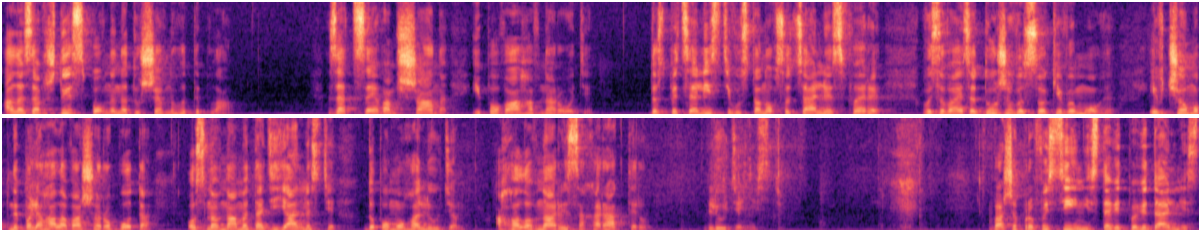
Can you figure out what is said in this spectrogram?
але завжди сповнена душевного тепла. За це вам шана і повага в народі. До спеціалістів установ соціальної сфери висуваються дуже високі вимоги, і в чому б не полягала ваша робота, основна мета діяльності допомога людям, а головна риса характеру людяність. Ваша професійність та відповідальність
